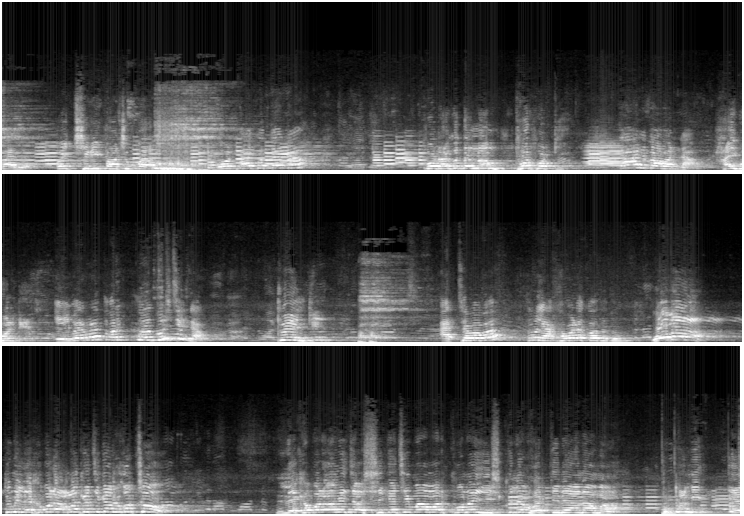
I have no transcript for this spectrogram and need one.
বলো। ওই ছিরি পাঁচু পা ও ঠাকুরদার নাম? ও ঠাকুরদার নাম ফোর ফোরটি তার বাবার নাম? High voltage. এইবার বলে তোমার পুরো গোষ্ঠীর নাম? টোয়েন্টি আচ্ছা বাবা তুমি লেখাপড়া কত তুমি ও মা তুমি লেখাপড়া আমাকে জিজ্ঞাসা করছ? লেখাপড়া আমি যা শিখেছি মা আমার কোনো স্কুলে ভর্তি নেয় না মা। আমি এ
